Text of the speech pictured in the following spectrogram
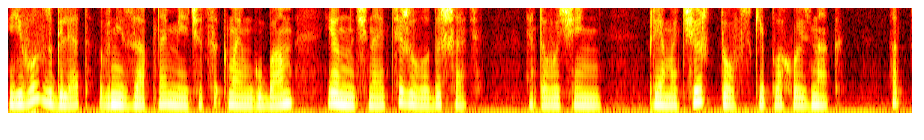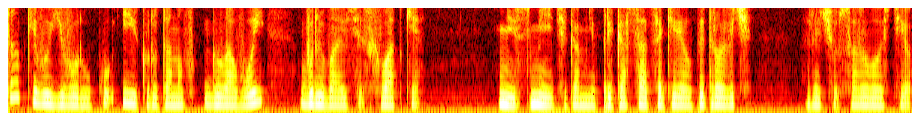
Его взгляд внезапно мечется к моим губам, и он начинает тяжело дышать. Это очень прямо чертовски плохой знак. Отталкиваю его руку и, крутанув головой, вырываюсь из схватки. «Не смейте ко мне прикасаться, Кирилл Петрович!» Рычу со злостью.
